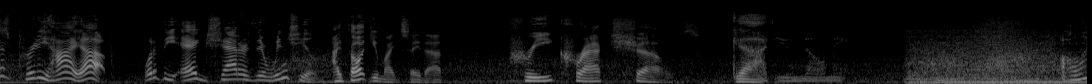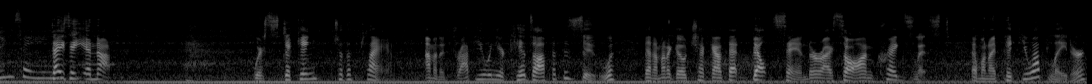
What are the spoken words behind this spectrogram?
is pretty high up. What if the egg shatters their windshield? I thought you might say that. Pre-cracked shells. God, you know me. All I'm saying. Stacy, enough! We're sticking to the plan. I'm gonna drop you and your kids off at the zoo, then I'm gonna go check out that belt sander I saw on Craigslist. And when I pick you up later,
